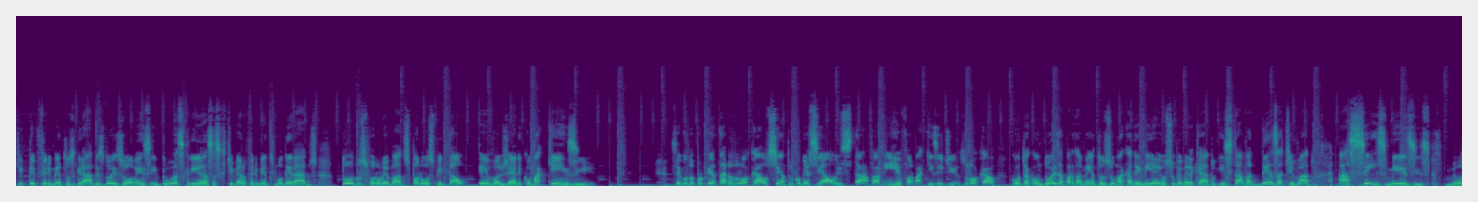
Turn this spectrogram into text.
que teve ferimentos graves, dois homens e duas crianças que tiveram ferimentos moderados. Todos foram levados para o Hospital Evangélico Mackenzie. Segundo o proprietário do local, o centro comercial estava em reforma há 15 dias. O local conta com dois apartamentos, uma academia e um supermercado que estava desativado há seis meses. No,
